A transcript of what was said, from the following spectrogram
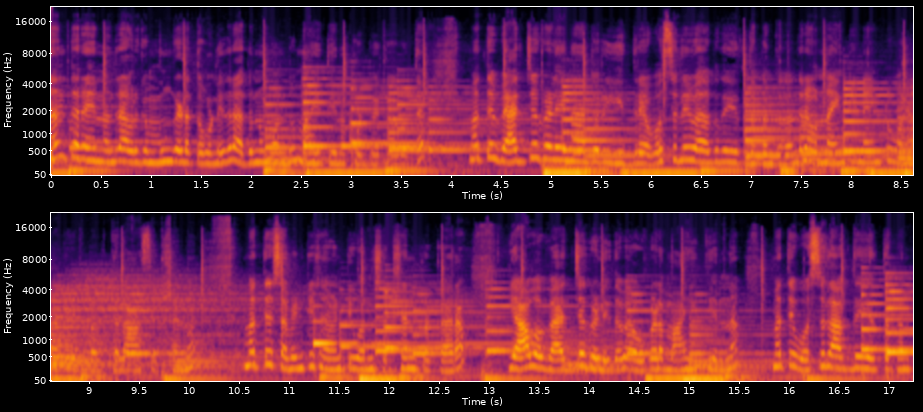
ನಂತರ ಏನು ಅಂದರೆ ಅವ್ರಿಗೆ ಮುಂಗಡ ತೊಗೊಂಡಿದ್ರೆ ಅದನ್ನು ಒಂದು ಮಾಹಿತಿಯನ್ನು ಕೊಡಬೇಕಾಗುತ್ತೆ. ಮತ್ತು ವ್ಯಾಜ್ಯಗಳೇನಾದರೂ ಇದ್ದರೆ ವಸೂಲಿ ಆಗದೇ ಇರ್ತಕ್ಕಂಥದ್ದು ಅಂದರೆ ಒಂದು ninety nine two one not eight ಬರುತ್ತಲ್ಲ ಆ ಸೆಕ್ಷನ್ನು ಮತ್ತು ಸೆವೆಂಟಿ ಸೆವೆಂಟಿ ಒನ್ ಸೆಕ್ಷನ್ ಪ್ರಕಾರ ಯಾವ ವ್ಯಾಜ್ಯಗಳಿದ್ದಾವೆ ಅವುಗಳ ಮಾಹಿತಿಯನ್ನು ಮತ್ತು ವಸೂಲಾಗದೇ ಇರತಕ್ಕಂಥ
